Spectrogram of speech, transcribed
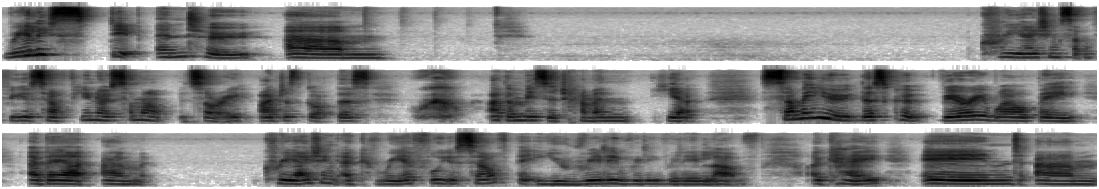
really step into um, creating something for yourself. You know, someone, sorry, I just got this other message coming here. Some of you, this could very well be about um, creating a career for yourself that you really, really, really love. Okay, and um,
